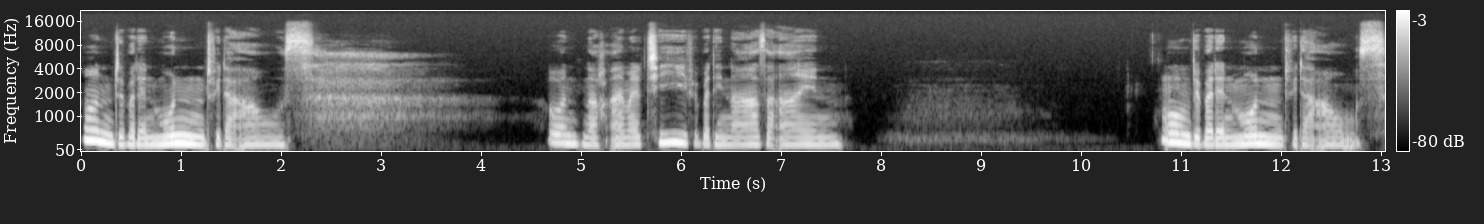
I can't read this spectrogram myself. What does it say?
und über den Mund wieder aus. Und noch einmal tief über die Nase ein und über den Mund wieder aus.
